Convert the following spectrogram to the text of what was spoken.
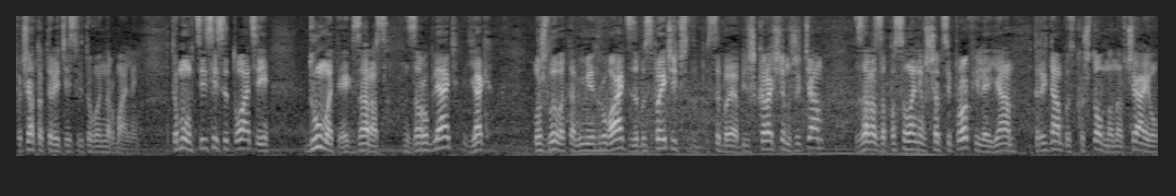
початок третьої світової нормальний. Тому в цій ситуації думати, як зараз заробляти, як можливо там іммігрувати, забезпечити себе більш кращим життям. Зараз за посиланням в шапці профіля я три дня безкоштовно навчаю,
